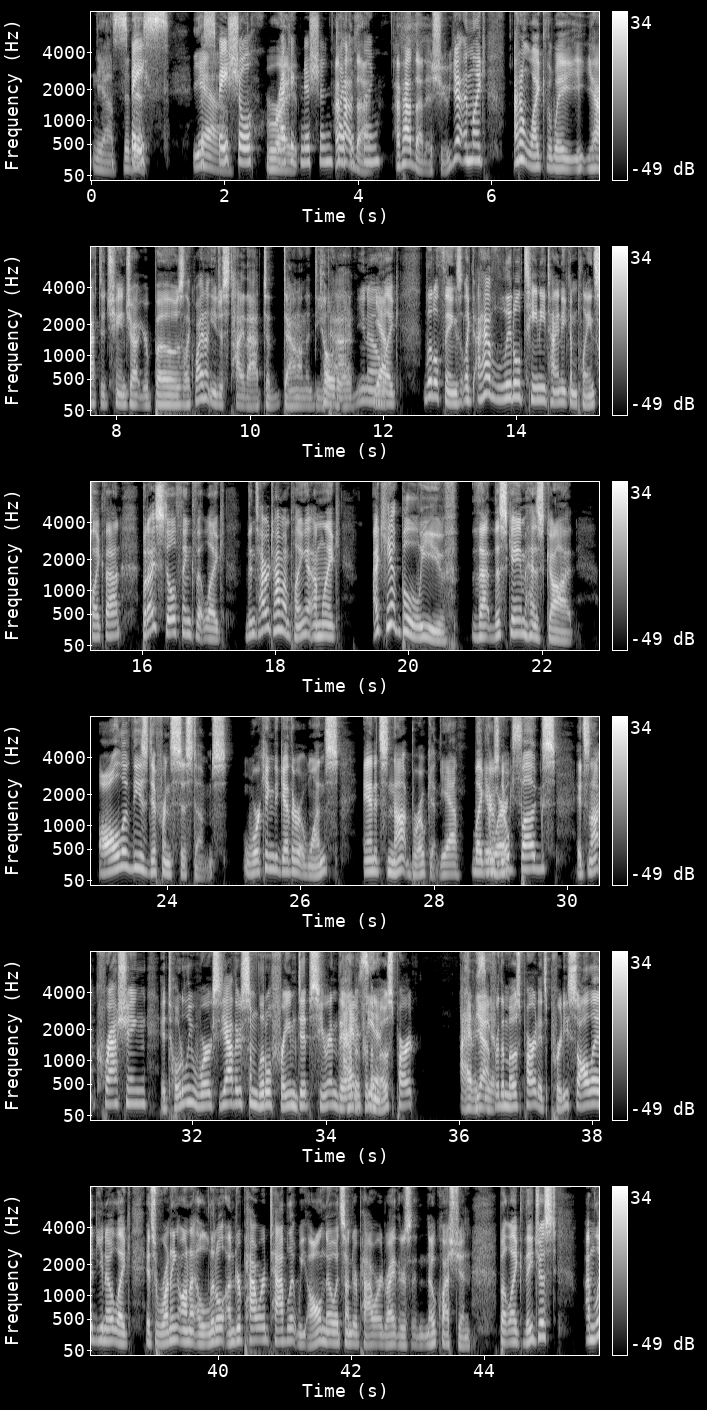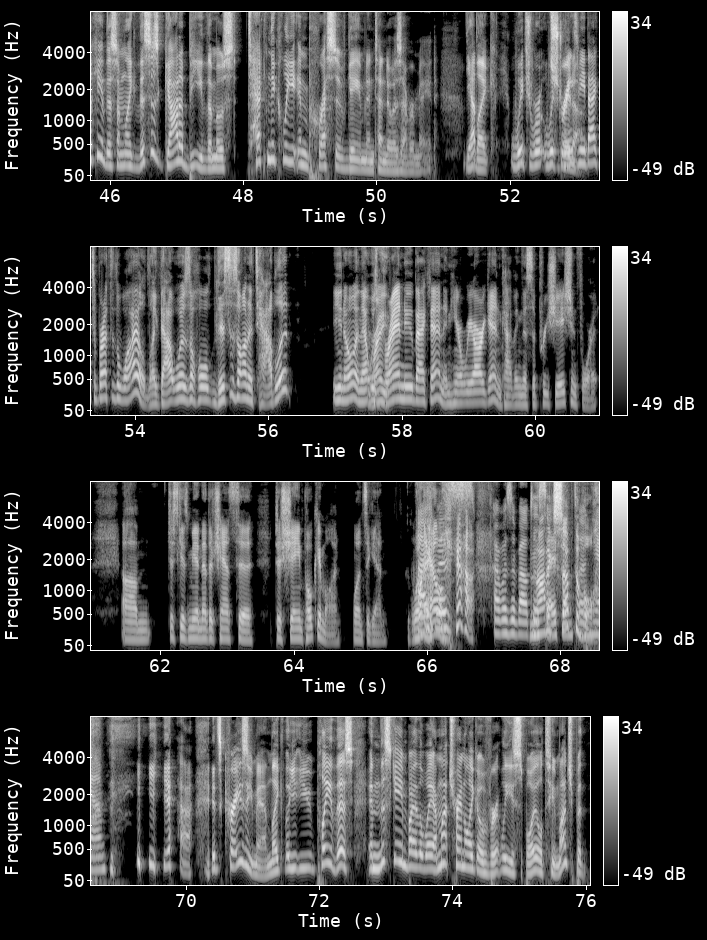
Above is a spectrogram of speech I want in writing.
yeah, the- the- space, the yeah, spatial Right. recognition I've type had of that. thing. I've had that issue. Yeah, and like I don't like the way you have to change out your bows. Like, why don't you just tie that to down on the D pad? Totally. You know, Yeah. like little things. Like I have little teeny tiny complaints like that, but I still think that like the entire time I'm playing it, I'm like, I can't believe that this game has got all of these different systems working together at once, and it's not broken. yeah, Like there's works. no bugs. It's not crashing. It totally works. Yeah, there's some little frame dips here and there, but for the it. most part, I haven't yeah, for the most part, it's pretty solid. You know, like it's running on a little underpowered tablet. We all know it's underpowered, right? There's no question. But like they just I'm looking at this, I'm like, this has gotta be the most technically impressive game Nintendo has ever made. Yep. Like which which brings up. me back to Breath of the Wild. Like that was a whole. This is on a tablet, you know, and that was Right. brand new back then. And here we are again, having this appreciation for it. Um, just gives me another chance to to shame Pokemon once again. What the I hell? was- yeah. I was about to Not say acceptable. something. Yeah. yeah, it's crazy, man. Like you, you play this, and this game, by the way, I'm not trying to like overtly spoil too much, but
